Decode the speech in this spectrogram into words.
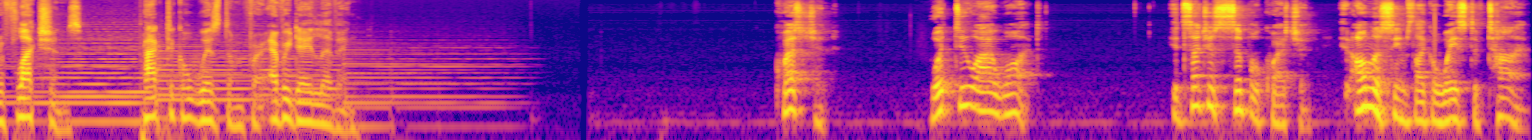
Reflections Practical Wisdom for Everyday Living. Question What do I want? It's such a simple question, it almost seems like a waste of time.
